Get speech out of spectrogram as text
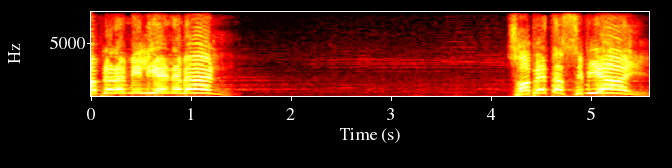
আপনারা মিলিয়ে নেবেন। সবে তো সিবিআই।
